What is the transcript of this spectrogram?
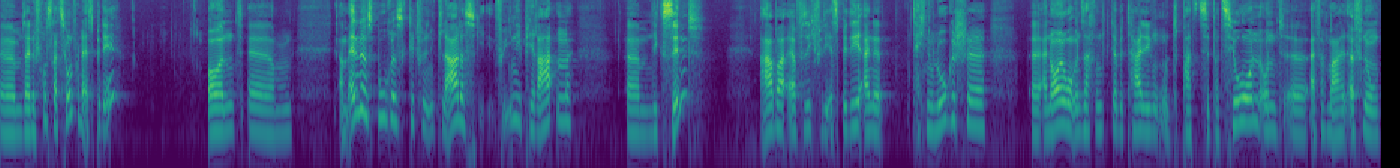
ähm, seine Frustration von der SPD. Und ähm, am Ende des Buches geht für ihn klar, dass für ihn die Piraten ähm, nichts sind, aber er für sich für die SPD eine technologische äh, Erneuerung in Sachen Mitgliederbeteiligung und Partizipation und äh, einfach mal Öffnung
